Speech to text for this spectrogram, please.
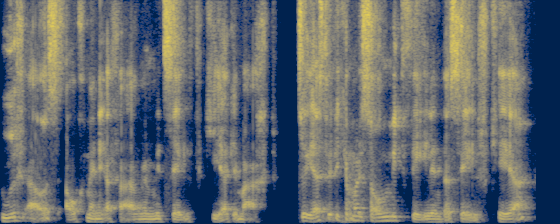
durchaus auch meine Erfahrungen mit Self-Care gemacht. Zuerst würde ich einmal sagen, mit fehlender Self-Care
